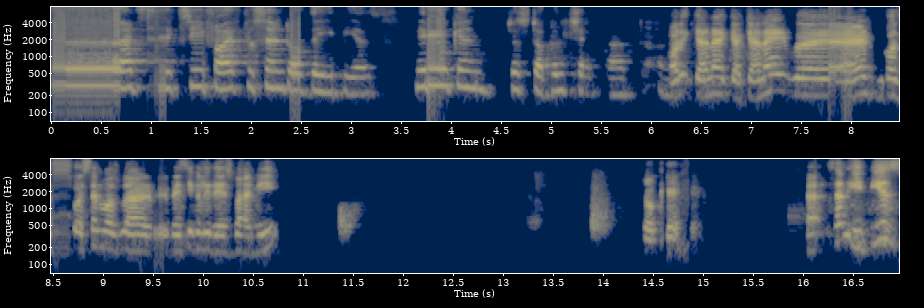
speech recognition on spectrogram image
That's sixty-five percent of the EPS. Maybe you can just double check that. Or can I can I uh, add because this question was uh, basically raised by me. Okay. Uh, sir, EPS,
